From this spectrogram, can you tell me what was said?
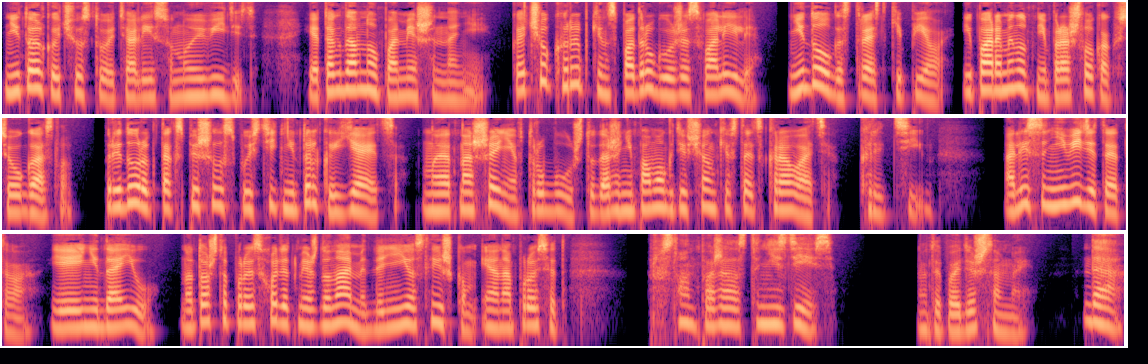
Не только чувствовать Алису, но и видеть. Я так давно помешан на ней. Качок Рыбкин с подругой уже свалили. Недолго страсть кипела, и пара минут не прошло, как все угасло. Придурок так спешил спустить не только яйца, но и отношения в трубу, что даже не помог девчонке встать с кровати. Кретин. Алиса не видит этого, я ей не даю. Но то, что происходит между нами, для нее слишком, и она просит «Руслан, пожалуйста, не здесь». «Ну ты пойдешь со мной?» «Да».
